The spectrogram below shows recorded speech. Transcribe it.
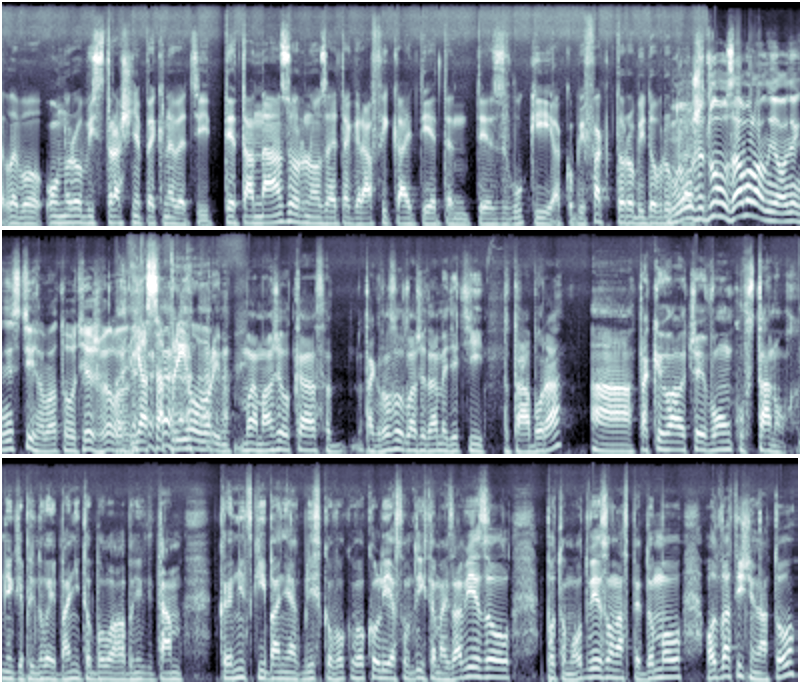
lebo on robí strašne pekné veci. Tie, tá názornosť, aj tá grafika, aj tie, ten, tie zvuky, akoby fakt to robí dobrú No, prácu. že dlho zavolaný, ale nejak nestíha, má toho tiež veľa. Ja sa prihovorím. Moja manželka sa tak rozhodla, že dáme deti do tábora a takého ale, čo je vonku v stanoch. Niekde pri Novej bani to bolo, alebo niekde tam v Kremnických baniach blízko v ok- v okolí. Ja som ich tam aj zaviezol, potom odviezol naspäť domov. O dva týždne na to,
